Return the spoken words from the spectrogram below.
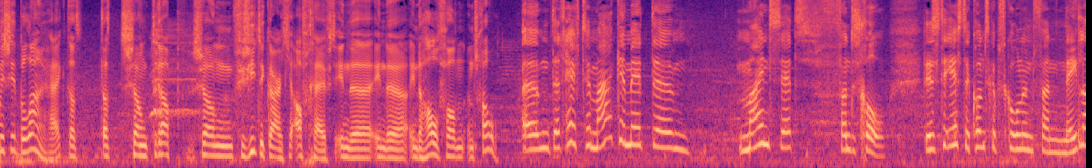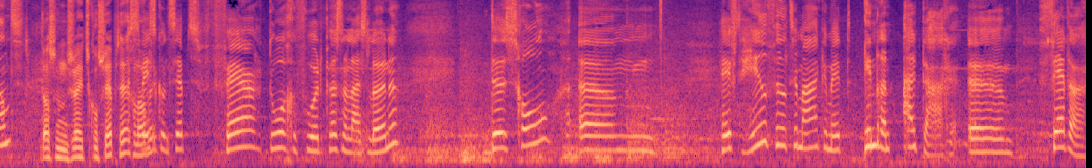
is dit belangrijk? Dat, dat zo'n trap zo'n visitekaartje afgeeft in de, in, de, in de hal van een school? Ehm, dat heeft te maken met de mindset van de school. Dit is de eerste conceptscholen van Nederland. Dat is een Zweeds concept, hè, geloof Zweeds ik? concept, ver doorgevoerd personalized learnen. De school ehm, heeft heel veel te maken met kinderen uitdagen. Verder,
